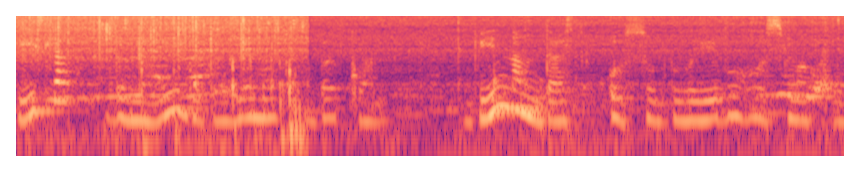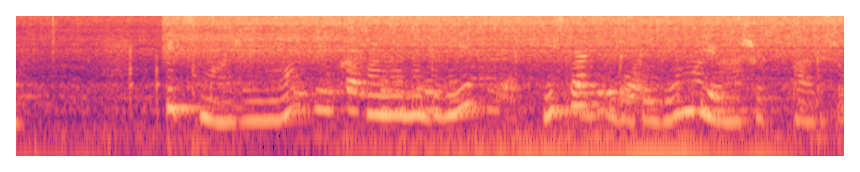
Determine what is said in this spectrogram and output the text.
Після до неї додаємо бекон. Він нам дасть особливого смаку. Підсмажуємо хвилини дві. Після додаємо нашу спаржу.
